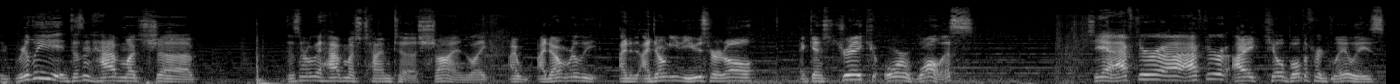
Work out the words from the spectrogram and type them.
It really doesn't have much, uh... Doesn't really have much time to shine. Like, I, I don't really... I, I don't need to use her at all against Drake or Wallace. So yeah, after uh, after I kill both of her Glalies,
